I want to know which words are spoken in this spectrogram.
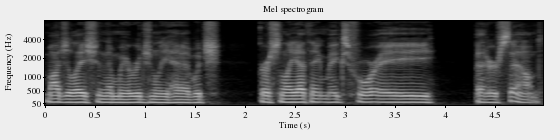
modulation than we originally had, which personally I think makes for a better sound.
